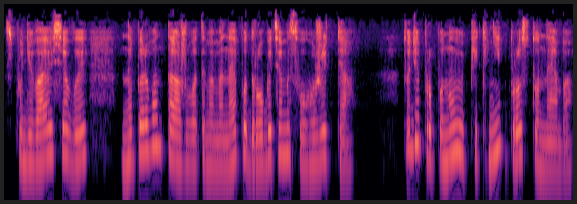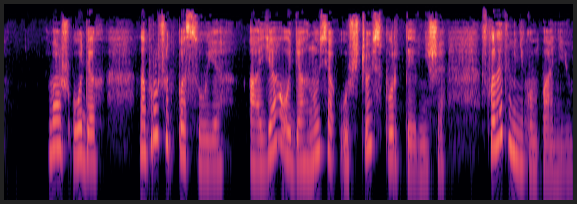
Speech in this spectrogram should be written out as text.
Сподіваюся, ви не перевантажуватиме мене подробицями свого життя. Тоді пропоную пікнік просто неба. Ваш одяг напрочуд пасує, а я одягнуся у щось спортивніше. Складете мені компанію.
